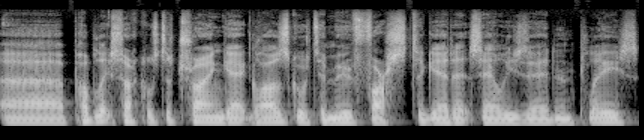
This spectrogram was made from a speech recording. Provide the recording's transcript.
uh, public circles to try and get Glasgow to move first to get its LEZ in place.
